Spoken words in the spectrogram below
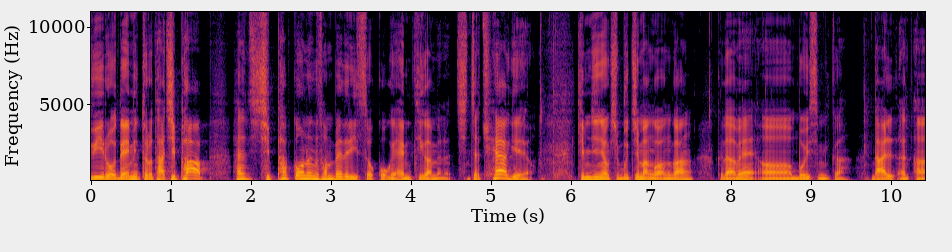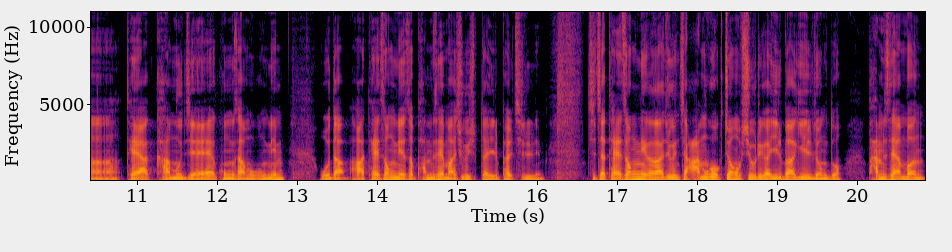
위로 내 밑으로 다 집합 한 집합 거는 선배들이 있었고 그 MT 가면은 진짜 최악이에요. 김진영 씨 묻지만 관광 그다음에 어 뭐 있습니까? 날, 아, 대학 가무제 0350님, 오답, 아, 대성리에서 밤새 마시고 싶다. 1871님. 진짜 대성리 가가지고 진짜 아무 걱정 없이 우리가 1박 2일 정도 밤새 한번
